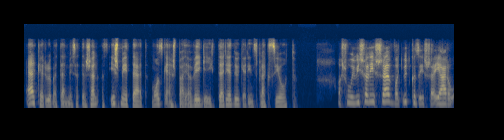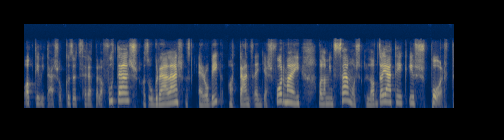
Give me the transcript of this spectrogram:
elkerülve természetesen az ismételt mozgáspálya végéig terjedő gerincflexiót. A súlyviseléssel vagy ütközéssel járó aktivitások között szerepel a futás, az ugrálás, az aerobik, a tánc egyes formái, valamint számos labdajáték és sport.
